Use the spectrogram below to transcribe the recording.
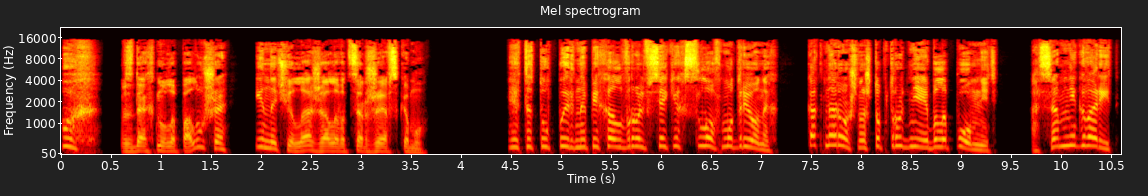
«Ох», — вздохнула Полуша и начала жаловаться Ржевскому. «Этот упырь напихал в роль всяких слов мудреных, как нарочно, чтоб труднее было помнить. А сам не говорит.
